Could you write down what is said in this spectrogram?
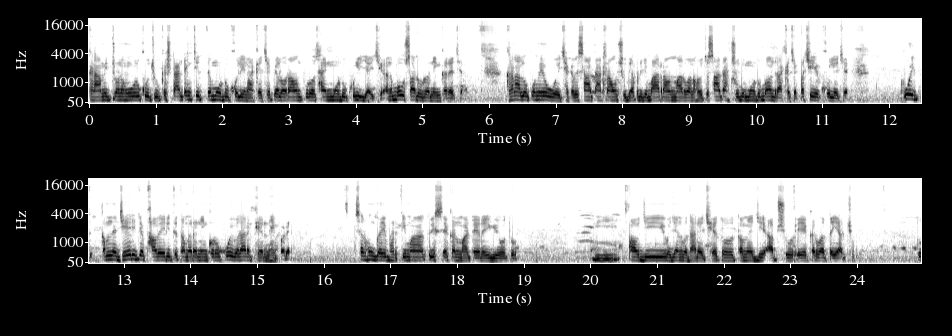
ઘણા મિત્રોને હું ઓળખું છું કે સ્ટાર્ટિંગથી જ તે મોઢું ખોલી નાખે છે. પેલો રાઉન્ડ પૂરો થાય મોઢું ખુલી જાય છે અને બહુ સારું રનિંગ કરે છે. ઘણા લોકોનું એવું હોય છે કે ભાઈ સાત, આઠ રાઉન્ડ સુધી આપણે જે બાર રાઉન્ડ મારવાના હોય તો સાત, આઠ સુધી મોઢું બંધ રાખે છે, પછી એ ખોલે છે. કોઈ તમને જે રીતે ફાવે એ રીતે તમે રનિંગ કરો, કોઈ વધારે ફેર નહીં પડે. સર, હું ગઈ ભરતીમાં ત્રીસ સેકન્ડ માટે રહી ગયો હતો. આવજી વજન વધારે છે, તો તમે જે આપશો એ કરવા તૈયાર છું. તો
